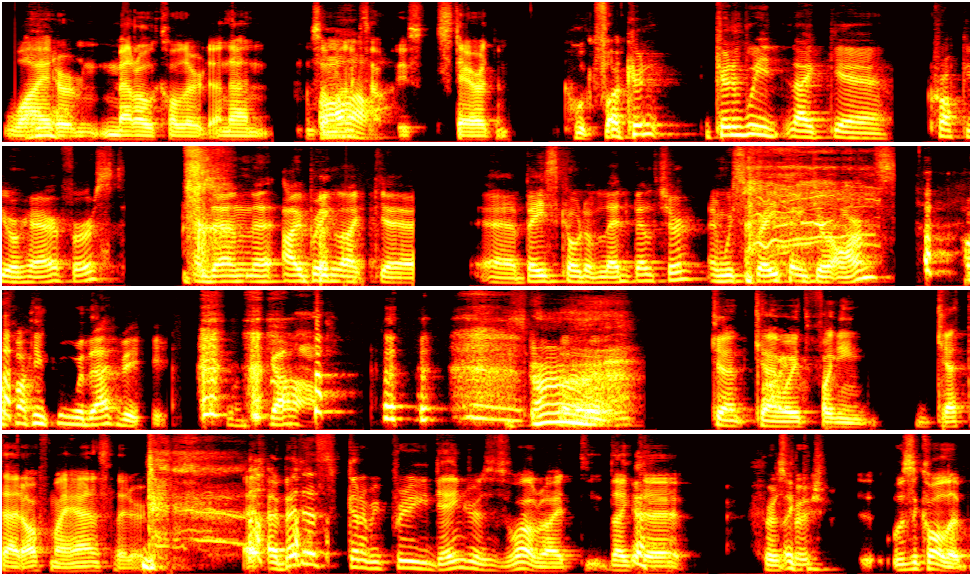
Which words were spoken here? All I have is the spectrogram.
white Oh. or metal colored, and then someone like Oh. that please stare at them. Holy well, fuck! couldn't couldn't we like uh, crop your hair first, and then uh, I bring like a, a base coat of Leadbelcher, and we spray paint your arms? How fucking cool would that be? Oh God. can't can't wait to fucking get that off my hands later. I, I bet that's gonna be pretty dangerous as well, right? Like Yeah. the perspiration. what's it called? A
